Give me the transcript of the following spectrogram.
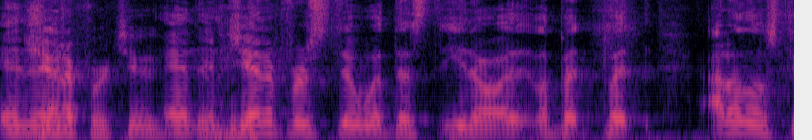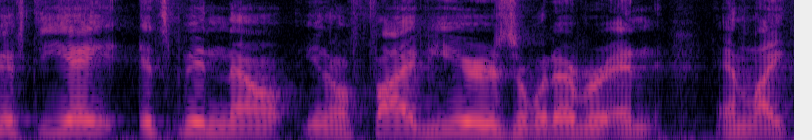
And then- Jennifer, too. and, and Jennifer's still with us, you know. uh, But but out of those fifty eight, it's been now you know five years or whatever, and and like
